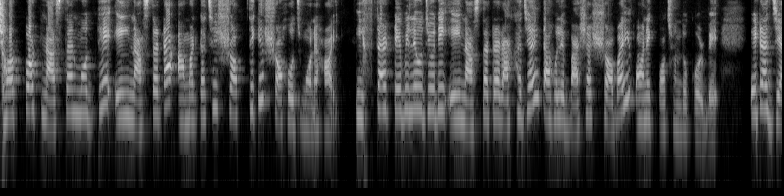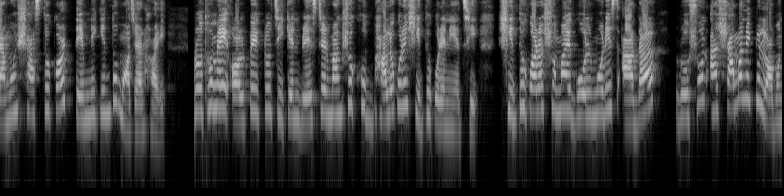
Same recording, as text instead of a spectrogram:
ঝটপট নাস্তার মধ্যে এই নাস্তাটা আমার কাছে সব থেকে সহজ মনে হয়। ইফতার টেবিলেও যদি এই নাস্তাটা রাখা যায়, তাহলে বাসার সবাই অনেক পছন্দ করবে। এটা যেমন স্বাস্থ্যকর, তেমনি কিন্তু মজার হয়। প্রথমেই অল্প একটু চিকেন ব্রেস্টের মাংস খুব ভালো করে সিদ্ধ করে নিয়েছি। সিদ্ধ করার সময় গোলমরিচ, আদা রসুন আর সামান্য একটু লবণ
